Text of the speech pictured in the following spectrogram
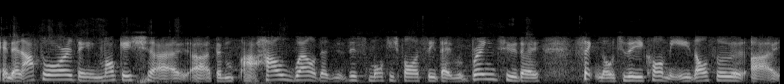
And then afterward, the mortgage, uh, uh, the, uh, how well the, this mortgage policy that will bring to the signal to the economy, it also uh,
